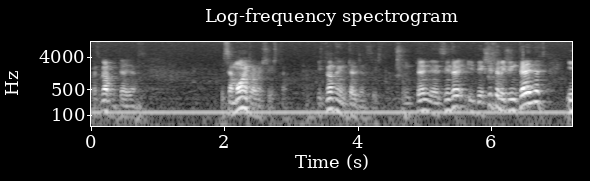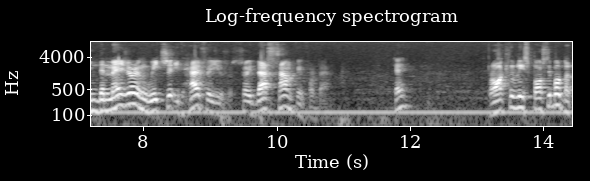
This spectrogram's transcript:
That's not intelligence. It's a monitoring system. It's not an intelligent system. Intelligence, the system is intelligent in the measure in which it helps the users. So it does something for them. Okay? Proactively is possible, but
